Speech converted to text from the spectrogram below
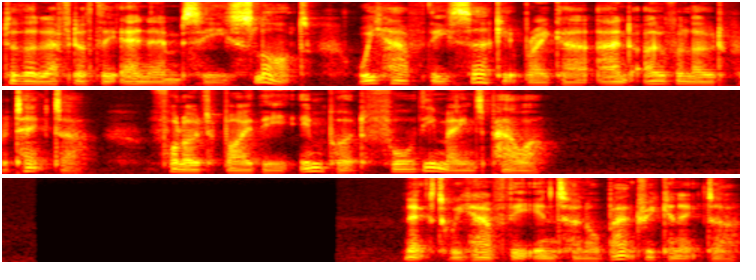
To the left of the NMC slot, we have the circuit breaker and overload protector, followed by the input for the mains power. Next we have the internal battery connector,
